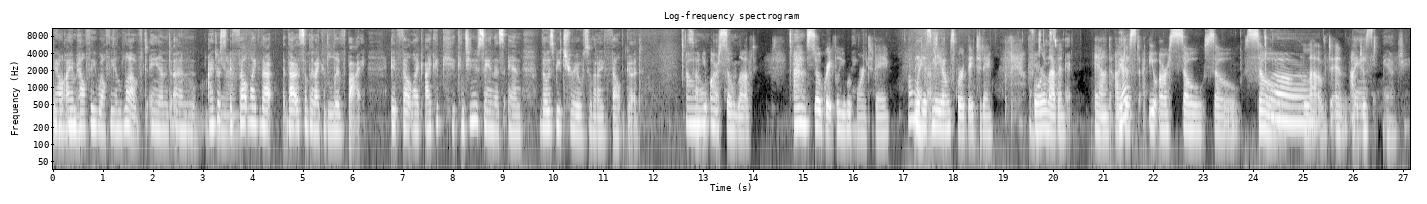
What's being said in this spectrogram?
You know, I am Mhm. healthy, wealthy, and loved, and Oh, and I just it felt like that that is something I could live by. It felt like I could c- continue saying this and those be true so that I felt good. Oh, and you are so loved. I am so grateful you were born today. Oh It my is gosh, Mayum's birthday today, you. You're so 411. And I just, you are so, so, so Oh, loved. And I just Angie.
